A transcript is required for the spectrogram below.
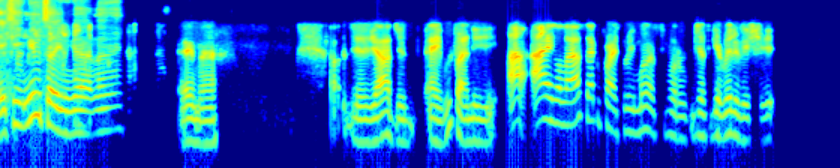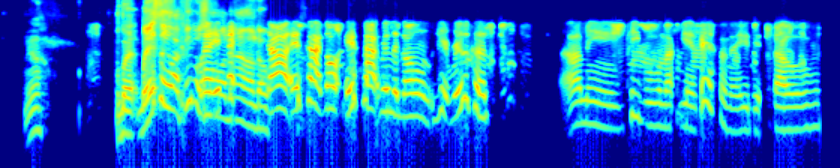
it keep mutating, goddamn. hey man. Just, y'all just hey, we probably need I, I ain't gonna lie, I sacrificed three months for the, just to get rid of this shit. Yeah. But but it seems like people But slowing it- down though. No, it's not going. It's not really going to get rid of because, I mean, people not getting vaccinated. So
